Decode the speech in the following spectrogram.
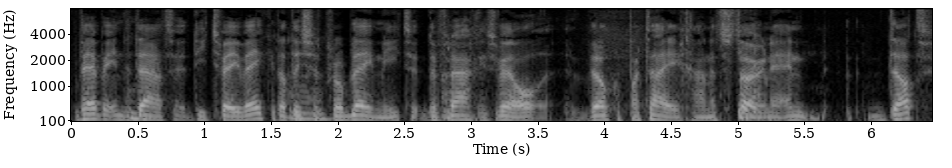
We hebben inderdaad die twee weken, dat is het probleem niet. De vraag is wel, welke partijen gaan het steunen? Ja. En dat,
